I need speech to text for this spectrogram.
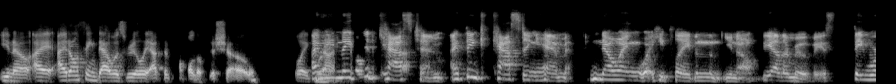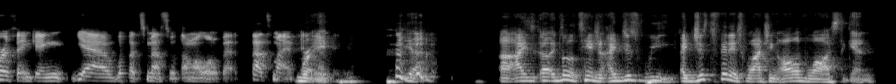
you know, I, I don't think that was really at the fault of the show. Like I not- mean, they did cast him. I think casting him, knowing what he played in the, you know the other movies, they were thinking, yeah, let's mess with him a little bit. That's my opinion. right. Yeah. Uh, i a little tangent. I just we i just finished watching all of lost again.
